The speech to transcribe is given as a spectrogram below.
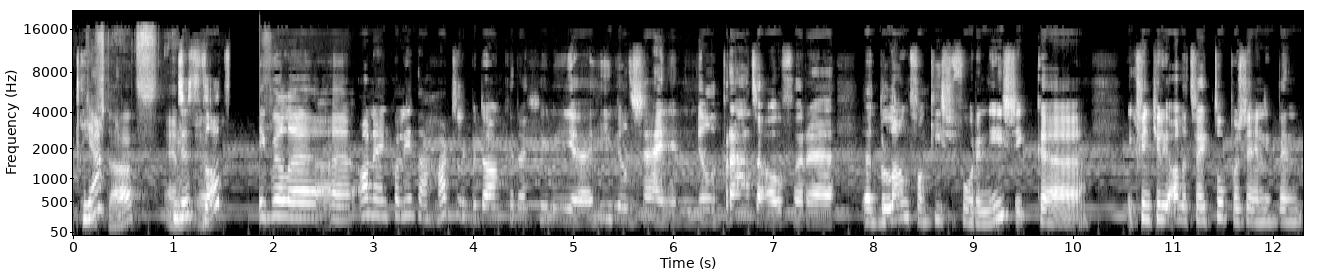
Ja. Dus dat. En, dus dat. Ik wil uh, Anne en Colinda hartelijk bedanken dat jullie uh, hier wilden zijn en wilden praten over uh, het belang van kiezen voor een niche. Ik, ik vind jullie alle twee toppers en ik ben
